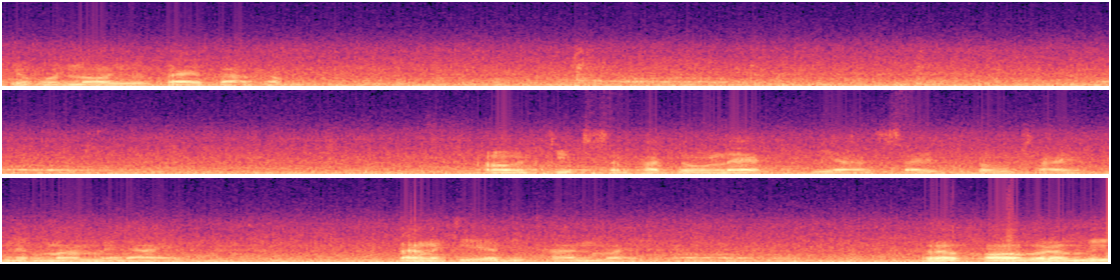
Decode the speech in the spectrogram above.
เจ้าคนนอนอยู่ใกล้เปล่าครับ เอาจิตสัมผัสดวงแรก อย่าใส่สงสัยนึกมาไม่ได้ ตั้งจิตอธิษฐานใหม่เพื่อขอบารมี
